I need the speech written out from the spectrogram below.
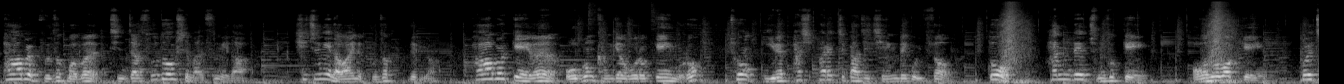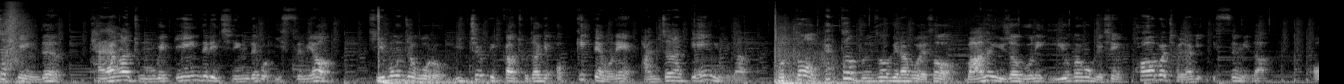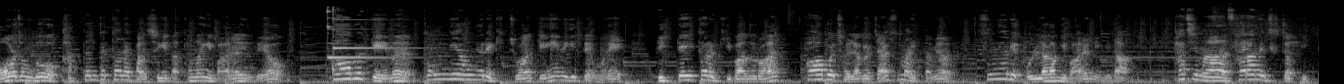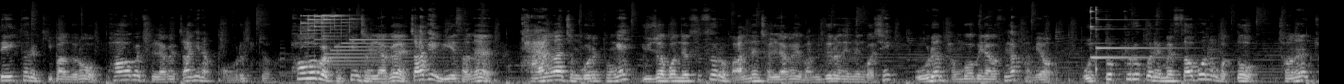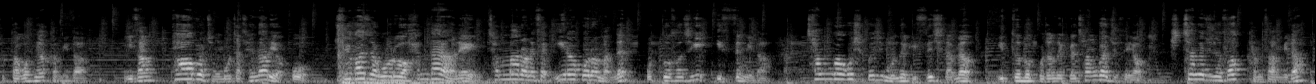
파워볼 분석법은 진짜 수도 없이 많습니다. 시중에 나와 있는 분석들이요. 파워볼 게임은 5분 간격으로 게임으로 총 288회째까지 진행되고 있어 또 한대 중속 게임, 언어버 게임, 홀짝 게임 등 다양한 종목의 게임들이 진행되고 있으며 기본적으로 유출핏과 조작이 없기 때문에 안전한 게임입니다. 보통 패턴 분석이라고 해서 많은 유저분이 이용하고 계신 파워볼 전략이 있습니다. 어느 정도 같은 패턴의 방식이 나타나기 마련인데요. 파워볼 게임은 통계 확률에 기초한 게임이기 때문에 빅데이터를 기반으로 한 파워볼 전략을 짤 수만 있다면 승률이 올라가기 마련입니다. 하지만 사람이 직접 빅데이터를 기반으로 파워볼 전략을 짜기는 어렵죠. 파워볼 베팅 전략을 짜기 위해서는 다양한 정보를 통해 유저분들 스스로 맞는 전략을 만들어내는 것이 옳은 방법이라고 생각하며 오토 프로그램을 써보는 것도 저는 좋다고 생각합니다. 이상 파워볼 정보자 채널이었고 추가적으로 한 달 안에 천만원에서 1억원을 만든 오토 서식이 있습니다. 참고하고 싶으신 분들 있으시다면 유튜브 고정 댓글 참고해주세요. 시청해주셔서 감사합니다.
